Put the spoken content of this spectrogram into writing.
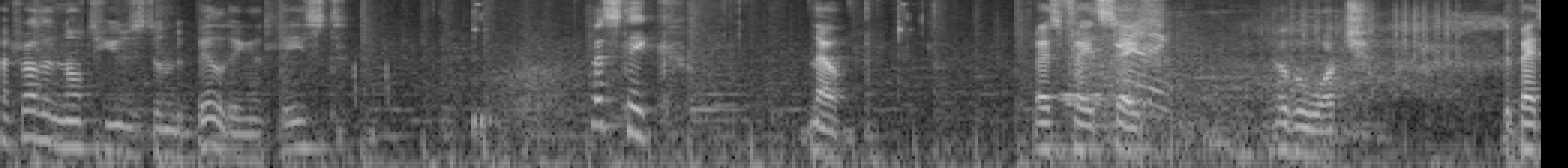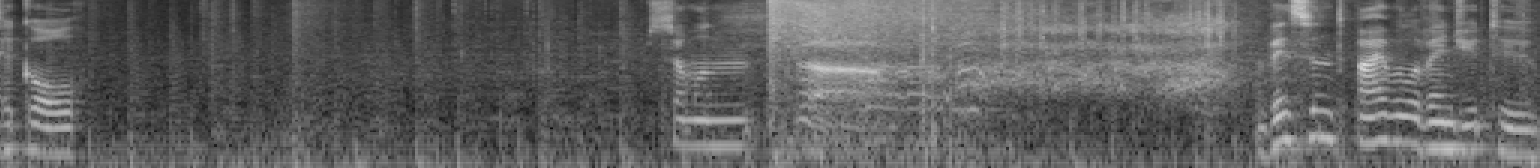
I'd rather not use it on the building at least. Let's take... No. Let's play it safe. Overwatch. The better call. Someone... Ah. Vincent, I will avenge you too.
